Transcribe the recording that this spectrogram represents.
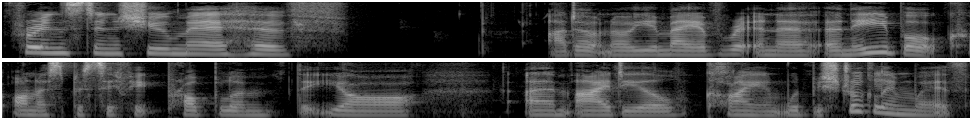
for instance, you may have I don't know, you may have written a, an ebook on a specific problem that your um, ideal client would be struggling with.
